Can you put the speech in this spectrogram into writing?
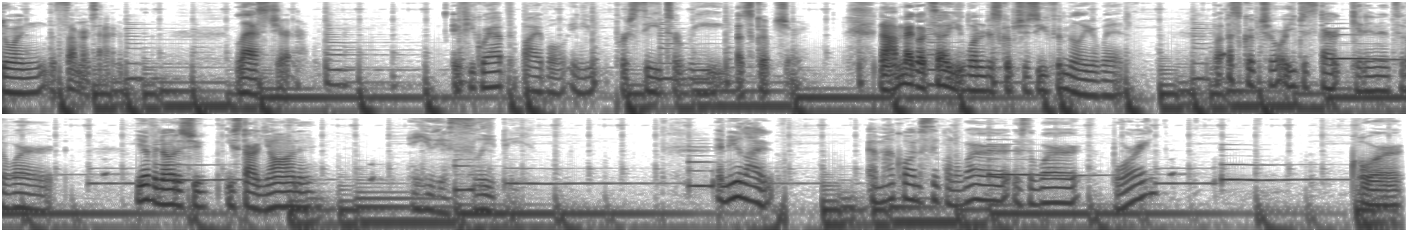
during the summertime last year. If you grab the Bible and you proceed to read a scripture, now I'm not going to tell you one of the scriptures you're familiar with, but a scripture or you just start getting into the word. You ever notice you, you start yawning and you get sleepy? And you're like, Am I going to sleep on the word? Is the word boring? Or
